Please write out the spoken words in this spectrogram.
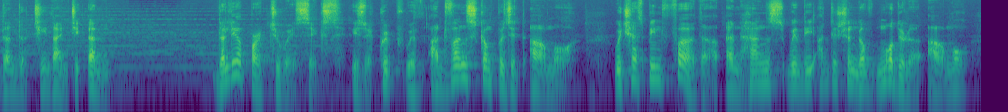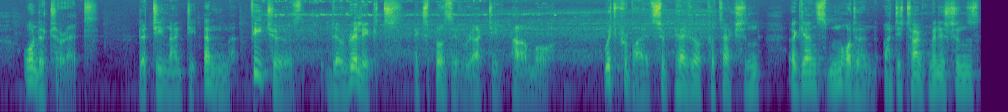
than the T-90M. The Leopard 2A6 is equipped with advanced composite armor, which has been further enhanced with the addition of modular armor on the turret. The T-90M features the Relikt explosive reactive armor, which provides superior protection against modern anti-tank munitions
